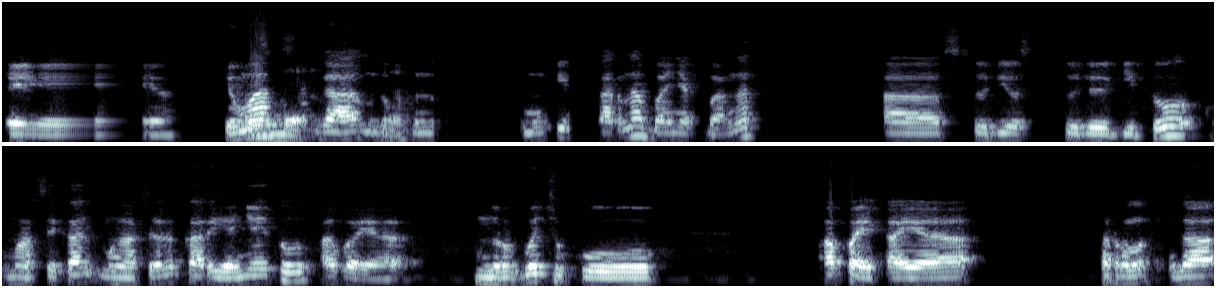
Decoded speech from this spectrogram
Eh, iya. cuma nggak menurut, menurut- mungkin karena banyak banget eh, studio-studio gitu menghasilkan menghasilkan karyanya itu apa ya menurut gue cukup apa ya kayak nggak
